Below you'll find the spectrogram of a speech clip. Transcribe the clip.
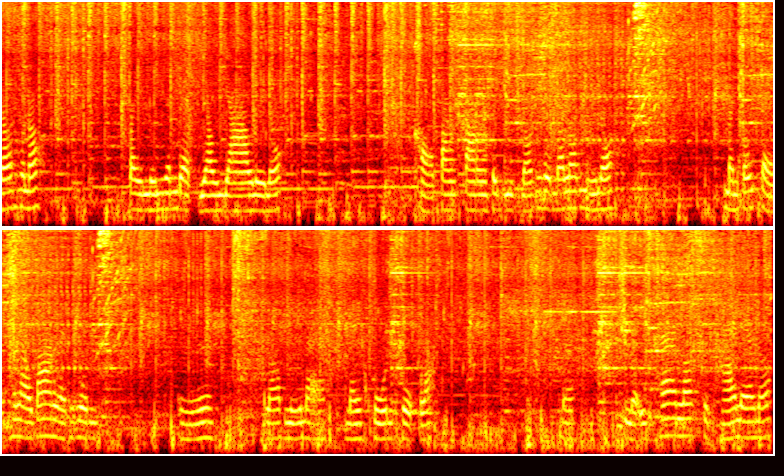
เนาะทุกคนเนาะไปลุ้นกันแบบยาวๆเลยเนาะขอปังๆไปอีกเนาะทุกคนนะรอบนี้เนาะมันต้องแตกให้เราบ้างเลยทุกคนเออรอบนี้มาในคูณหกละนะเหลืออีกห้ารอบสุดท้ายแล้วเนาะ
